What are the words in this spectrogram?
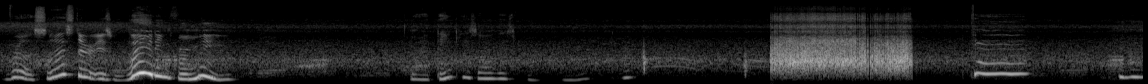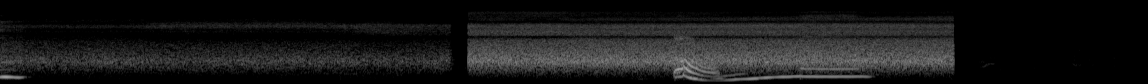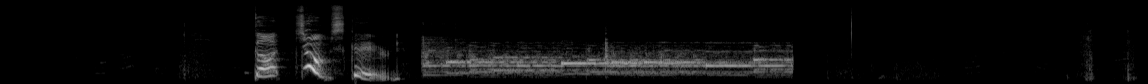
Bro, Slester is waiting for me. And I think he's always fine. Oh man. Got jump scared.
